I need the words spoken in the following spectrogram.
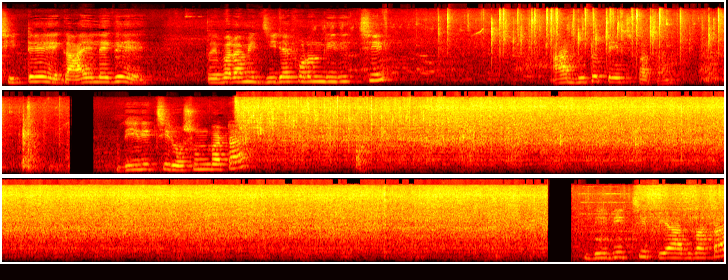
ছিটে, গায়ে লেগে। তো এবার আমি জিরে ফোড়ন দিয়ে দিচ্ছি আর দুটো তেজপাতা। দিয়ে দিচ্ছি রসুন বাটা। দিয়ে দিচ্ছি পেঁয়াজ বাটা।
